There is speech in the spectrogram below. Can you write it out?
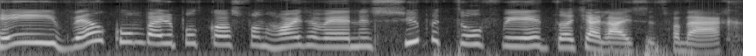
Hey, welkom bij de podcast van Heart Awareness. Super tof weer dat jij luistert vandaag.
